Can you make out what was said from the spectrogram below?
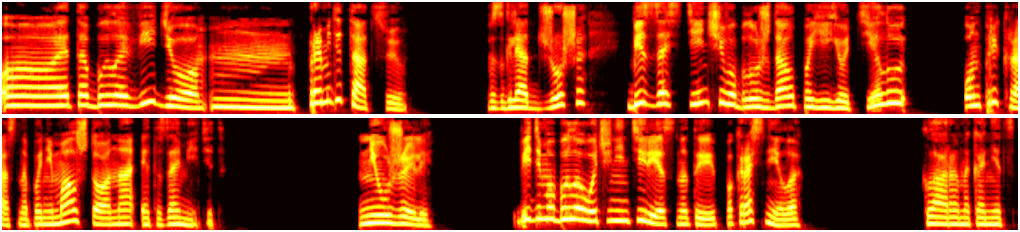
Э, это было видео про медитацию. Взгляд Джоша беззастенчиво блуждал по ее телу. Он прекрасно понимал, что она это заметит. Неужели? Видимо, было очень интересно, ты покраснела. Клара наконец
